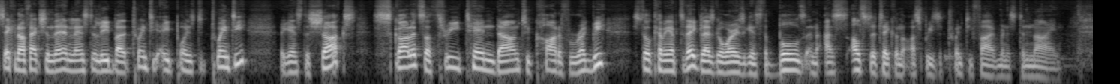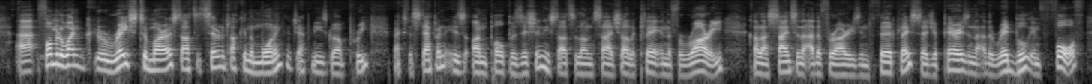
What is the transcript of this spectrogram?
Second half action there, and Leinster lead by 28 points to 20 against the Sharks. Scarlets are 3 10 down to Cardiff Rugby. Still coming up today, Glasgow Warriors against the Bulls, and Ulster take on the Ospreys at 25 minutes to 9. Uh, Formula One race tomorrow starts at 7 o'clock in the morning, the Japanese Grand Prix. Max Verstappen is on pole position. He starts alongside Charles Leclerc in the Ferrari, Carlos Sainz in the other Ferraris in third place, Sergio Perez in the other Red Bull in fourth.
